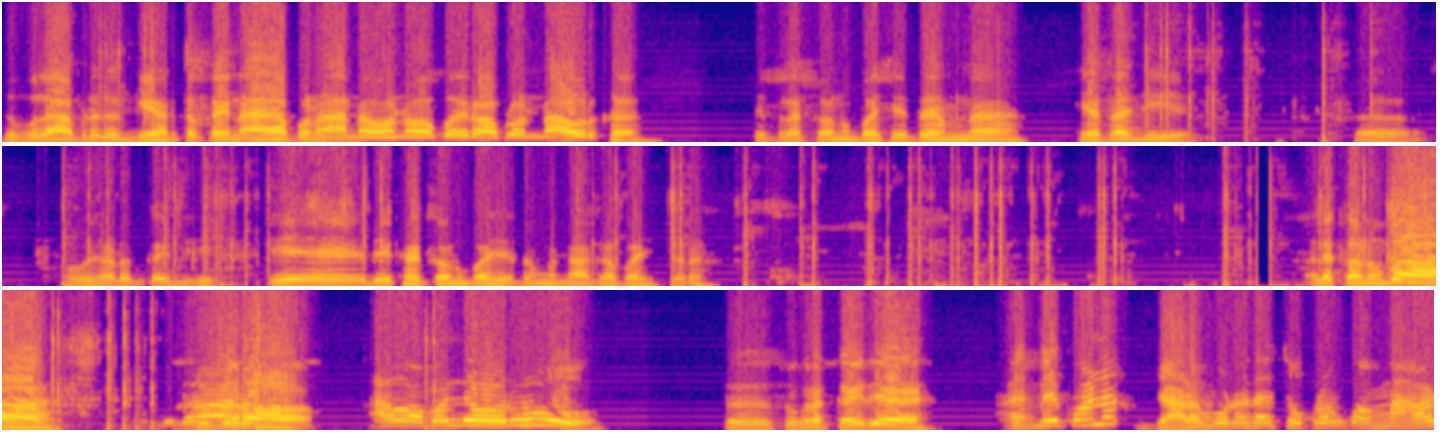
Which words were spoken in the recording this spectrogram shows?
જો આપડે તો ઘેર તો કઈ ના આવ્યા પણ આ નવા નવા બૈરો આપડો ના ઓળખે. એ પેલા કનુભાઈ છે તો એમને કહેતા જઈએ. હવે હેડો કહી દઈએ એ દેખાય કનુભાઈ છે તમને પાછી કરે. એટલે કનુભા શું કરો હો? આવો અમલને હોરું. છોકરા કહી દે. તમે કોણ? જાડો મોટો થાય છોકરાઓ કોમમાં આવે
